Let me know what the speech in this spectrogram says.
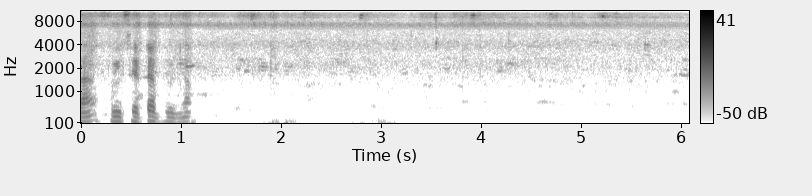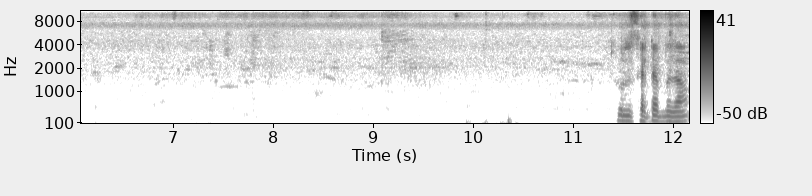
அதான் ஃபுல் செட்டப் இதுதான். ஃபுல் செட்டப் தான்.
